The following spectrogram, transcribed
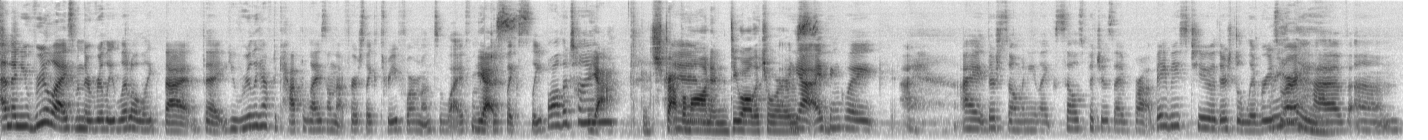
And then you realize when they're really little like that, that you really have to capitalize on that first like three, four months of life when Yes. they just like sleep all the time. yeah. You can strap them on and do all the chores. Yeah, I think like I, I there's so many like sales pitches I've brought babies to. There's deliveries where I have um,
